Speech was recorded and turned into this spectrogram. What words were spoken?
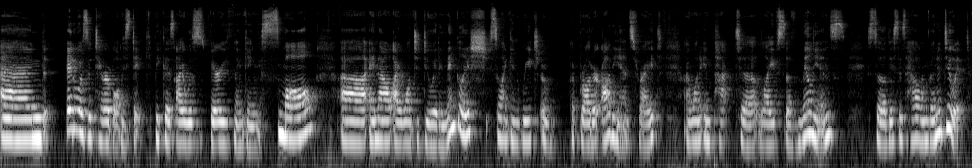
And it was a terrible mistake because I was very thinking small, uh, and now I want to do it in English so I can reach a a broader audience, right? I want to impact uh, lives of millions. So this is how I'm going to do it.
